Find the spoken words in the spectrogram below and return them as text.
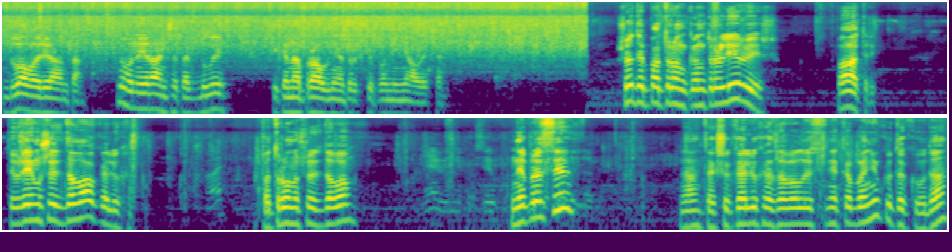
два варіанти. Ну вони і раніше так були, тільки направлення трошки помінялися. Що ти патрон контролюєш? Патрик, ти вже йому щось давав, Калюха? Патрону щось давав? Ні, він не просив. Не просив? Да, так що Калюха завалив сьогодні кабанюку таку, да?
